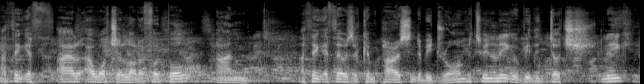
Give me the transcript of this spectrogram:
I think if I, I watch a lot of football and I think if there was a comparison to be drawn between a league, it would be the Dutch league.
